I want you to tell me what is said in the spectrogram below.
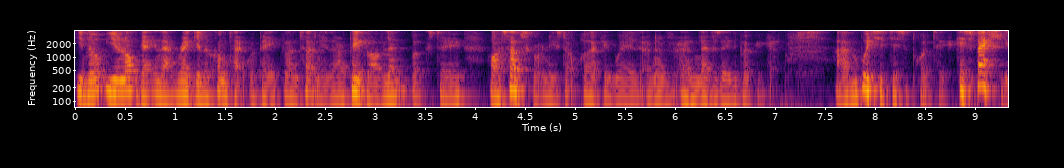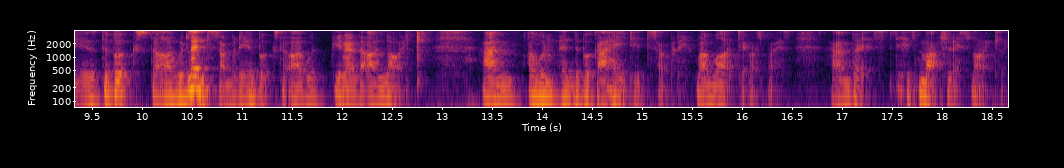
you know you're not getting that regular contact with people, and certainly there are people I've lent books to, who I subsequently stopped working with, and have and never seen the book again, um, which is disappointing. Especially as the books that I would lend to somebody are books that I would you know that I like. Um, I wouldn't lend a book I hated to somebody. Well, I might do, I suppose, um, but it's it's much less likely.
